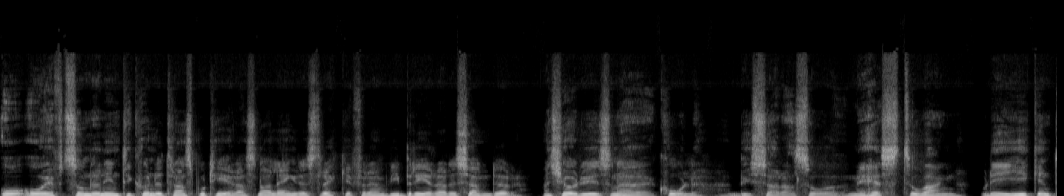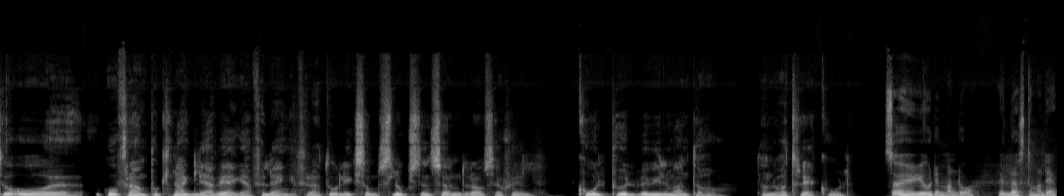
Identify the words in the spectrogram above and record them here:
och, och eftersom den inte kunde transporteras några längre sträckor för den vibrerade sönder. Man körde ju sådana här kolbyssar, alltså med häst och vagn. Och det gick inte att gå fram på knaggliga vägar för länge för att då liksom slogs den sönder av sig själv. Kolpulver vill man inte ha, utan det var träkol. så hur gjorde man då? Hur löste man det?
